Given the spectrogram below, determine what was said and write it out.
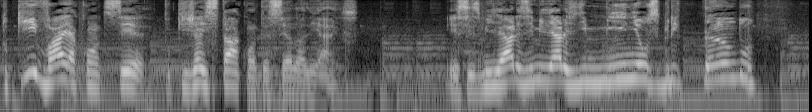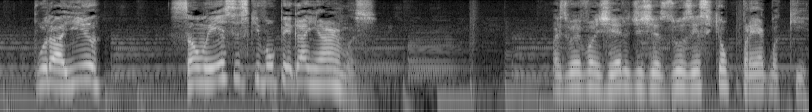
do que vai acontecer, do que já está acontecendo, aliás. Esses milhares e milhares de minions gritando por aí são esses que vão pegar em armas. Mas o evangelho de Jesus, esse que eu prego aqui,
